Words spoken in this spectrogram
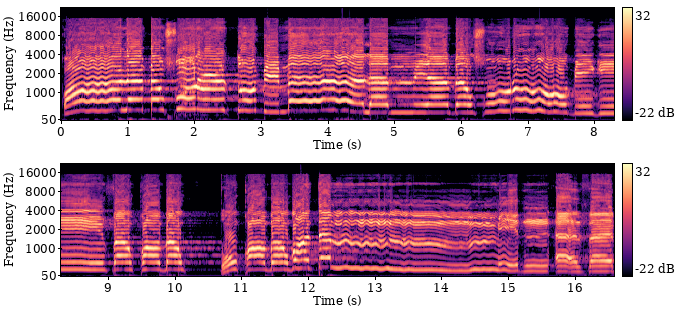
قال بصرت بما لم يبصروا به فقبضت قبضة من أثر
